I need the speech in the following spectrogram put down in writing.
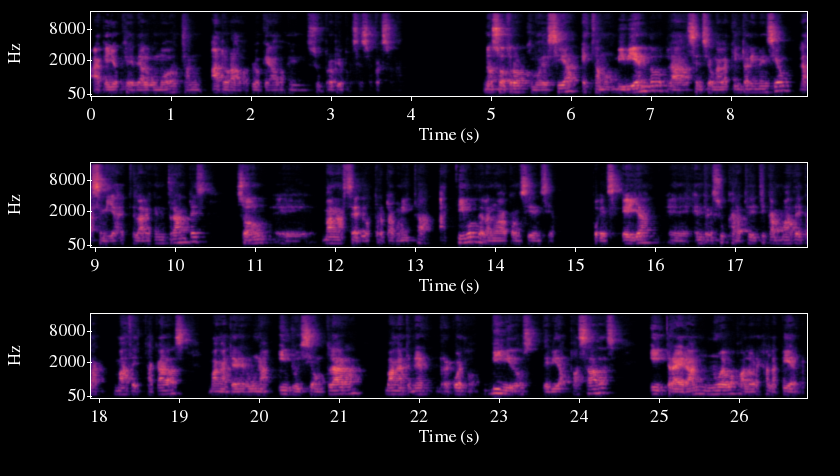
aquellos que de algún modo están atorados, bloqueados en su propio proceso personal. Nosotros, como decía, estamos viviendo la ascensión a la quinta dimensión. Las semillas estelares entrantes son, eh, van a ser los protagonistas activos de la nueva conciencia. Pues ellas, eh, entre sus características más, más destacadas, van a tener una intuición clara, van a tener recuerdos vívidos de vidas pasadas y traerán nuevos valores a la Tierra.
